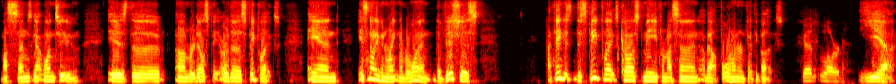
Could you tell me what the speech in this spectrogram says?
my son's got one too. Is the um, Riddell Speed or the Speed Flex, and it's not even ranked number one. The Vicious, I think this, the Speed Flex cost me for my son about four hundred and fifty bucks. Good lord. Yeah,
